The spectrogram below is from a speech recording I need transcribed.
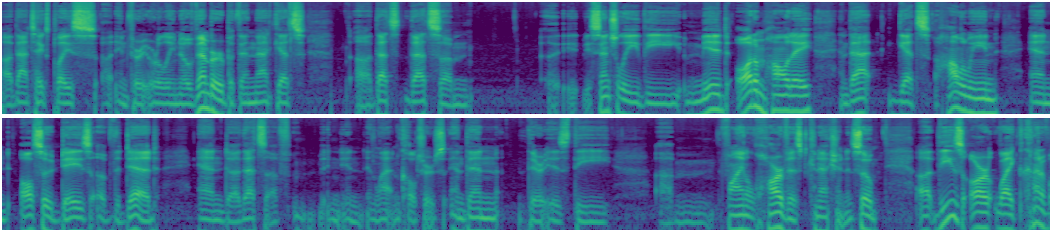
Uh, that takes place uh, in very early November, but then that gets uh, that's that's um, essentially the mid autumn holiday, and that gets Halloween and also Days of the Dead, and that's in, in, in Latin cultures. And then there is the um, final harvest connection. And so uh, these are like kind of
